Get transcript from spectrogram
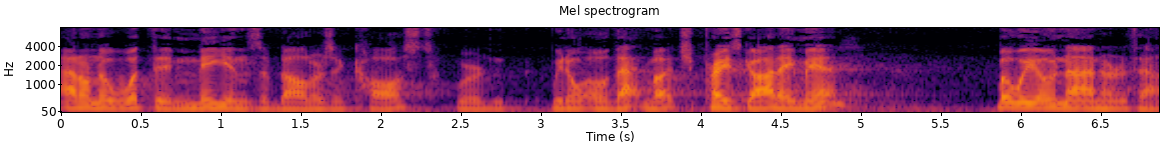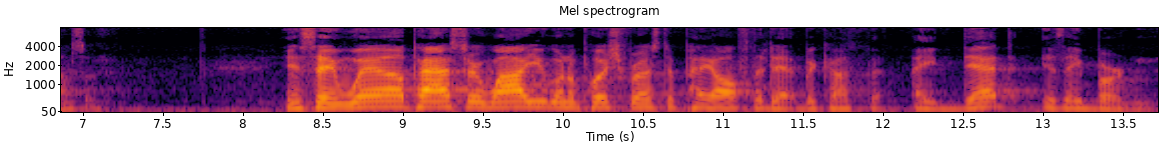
I don't know what the millions of dollars it cost. We're, we don't owe that much. Praise God, amen. But we owe 900,000. And say, well, Pastor, why are you going to push for us to pay off the debt? Because a debt is a burden.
